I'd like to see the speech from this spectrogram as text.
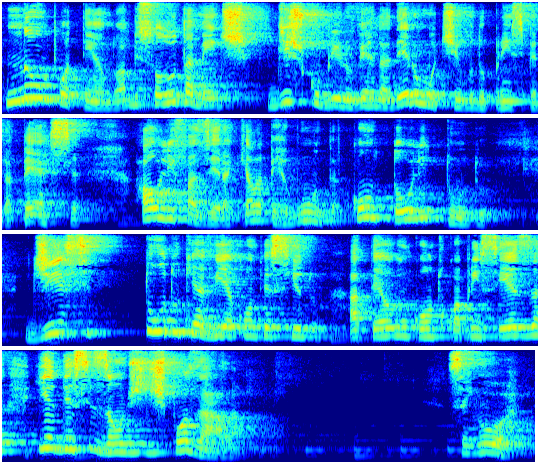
não podendo absolutamente descobrir o verdadeiro motivo do príncipe da Pérsia, ao lhe fazer aquela pergunta, contou-lhe tudo. Disse tudo o que havia acontecido até o encontro com a princesa e a decisão de desposá-la. Senhor,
